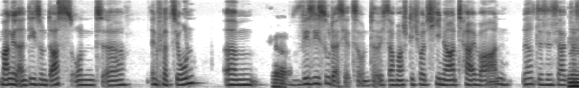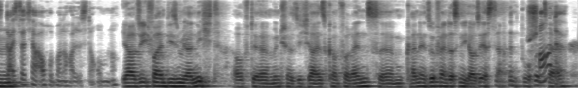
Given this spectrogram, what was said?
Mangel an dies und das und äh, Inflation. Ähm, ja. Wie siehst du das jetzt? Und ich sag mal, Stichwort China, Taiwan, ne, das ist ja, das mhm. geistert ja auch immer noch alles darum. Ne? Ja, also ich war in diesem Jahr nicht auf der Münchner Sicherheitskonferenz, ähm, kann insofern das nicht aus erster Hand beurteilen. Schade.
